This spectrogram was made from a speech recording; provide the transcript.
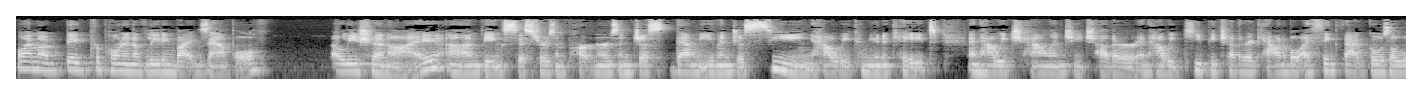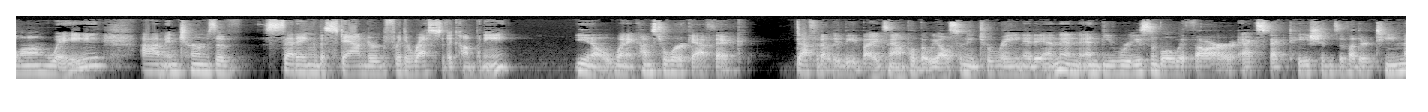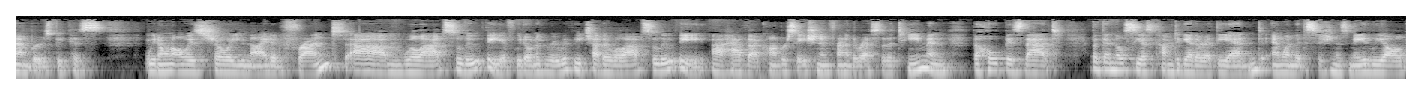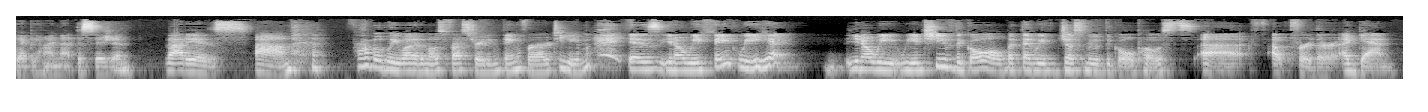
Well, I'm a big proponent of leading by example. Alicia and I, um, being sisters and partners, and just them even just seeing how we communicate and how we challenge each other and how we keep each other accountable, I think that goes a long way um, in terms of setting the standard for the rest of the company. You know, when it comes to work ethic, definitely lead by example, but we also need to rein it in and, and be reasonable with our expectations of other team members because we don't always show a united front. Um, we'll absolutely, if we don't agree with each other, we'll absolutely uh, have that conversation in front of the rest of the team. And the hope is that, but then they'll see us come together at the end. And when the decision is made, we all get behind that decision. That is, um, probably one of the most frustrating thing for our team is, you know, we think we hit, you know, we we achieve the goal, but then we've just moved the goalposts uh, out further again.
